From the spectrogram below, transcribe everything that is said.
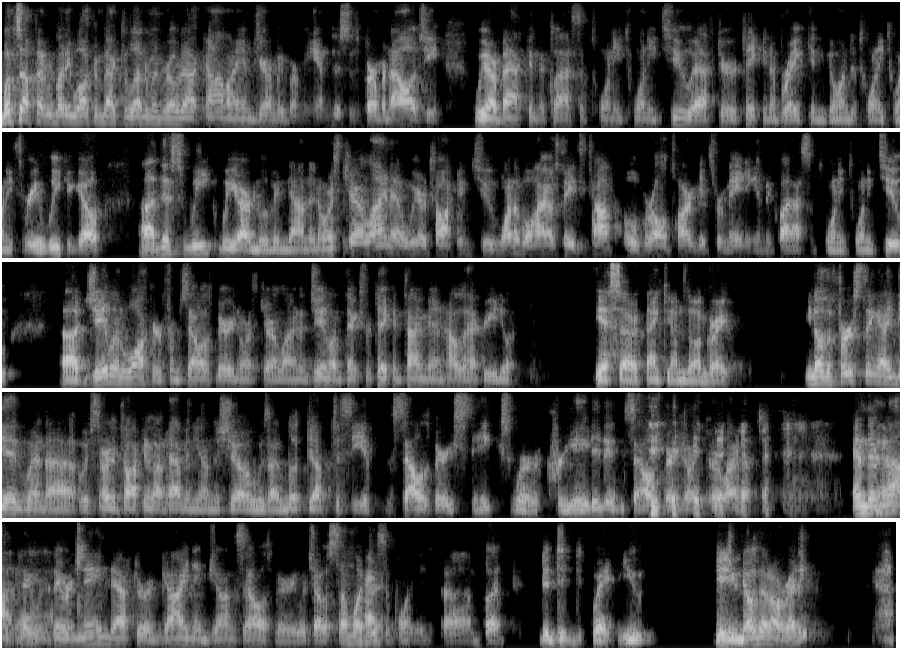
What's up, everybody? Welcome back to LettermenRow.com. I am Jeremy Birmingham. This is Birminology. We are back in the class of 2022 after taking a break and going to 2023 a week ago. Uh, this week, we are moving down to North Carolina. We are talking to one of Ohio State's top overall targets remaining in the class of 2022, uh, Jalon Walker from Salisbury, North Carolina. Jalon, thanks for taking time, man. How the heck are you doing? Yes, sir. Thank you. I'm doing great. You know, the first thing I did when uh, we started talking about having you on the show was I looked up to see if the Salisbury steaks were created in Salisbury, North Carolina. And they're no, not. They were, they were named after a guy named John Salisbury, which I was somewhat right. disappointed. Um, but did, did wait you did you know that already?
